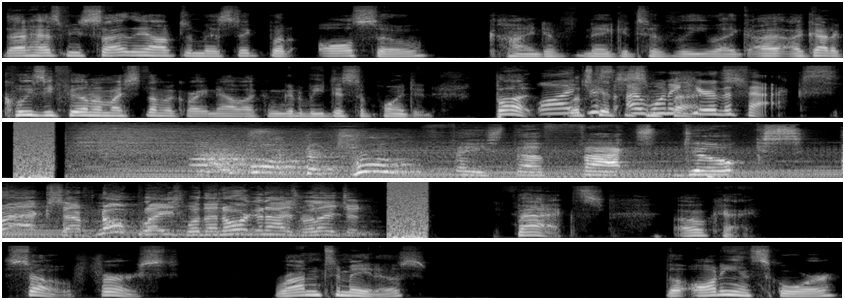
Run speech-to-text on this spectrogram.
That has me slightly optimistic, but also kind of negatively. Like I, I got a queasy feeling in my stomach right now, like I'm gonna be disappointed. But Well, I let's get just to I want to hear the facts. facts. I want the truth! Face the facts, dukes. Facts have no place with an organized religion. Facts. Okay. So first, Rotten Tomatoes. The audience score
